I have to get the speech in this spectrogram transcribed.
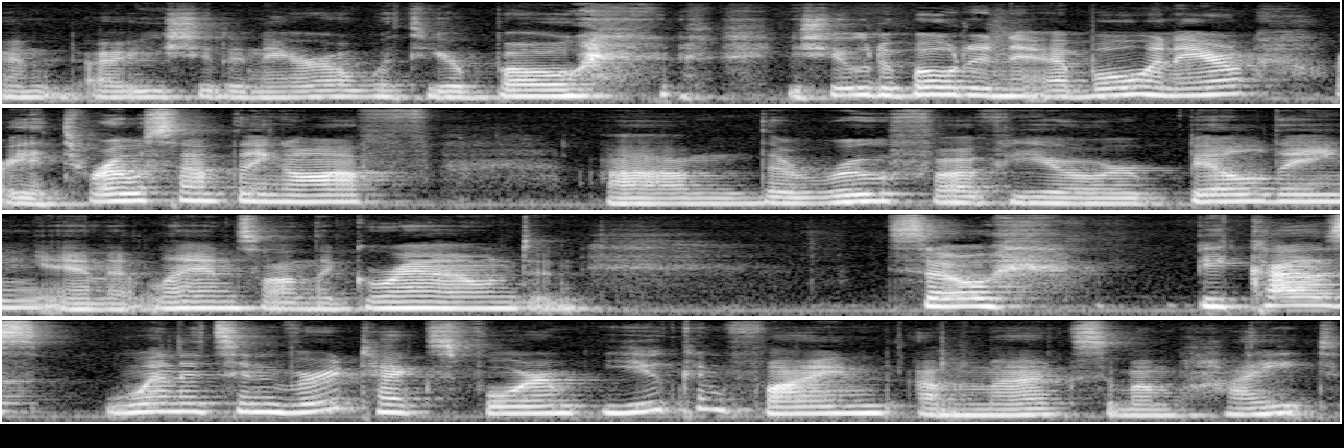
and uh, you shoot an arrow with your bow. you shoot a bow and a bow and arrow, or you throw something off um, the roof of your building and it lands on the ground. And so, because when it's in vertex form, you can find a maximum height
